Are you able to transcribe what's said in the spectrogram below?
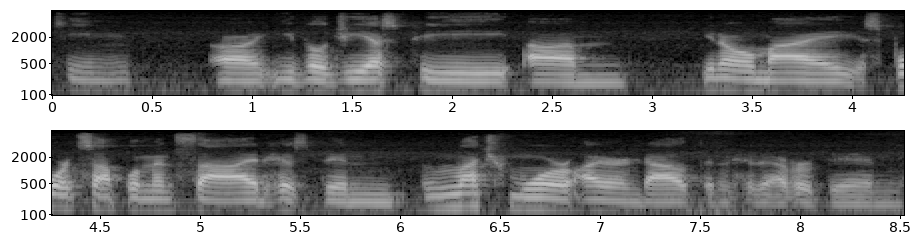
Team uh, Evil GSP. Um, you know, my sports supplement side has been much more ironed out than it had ever been.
